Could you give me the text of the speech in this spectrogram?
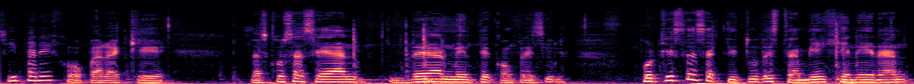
sí, parejo, para que las cosas sean realmente comprensibles. Porque estas actitudes también generan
